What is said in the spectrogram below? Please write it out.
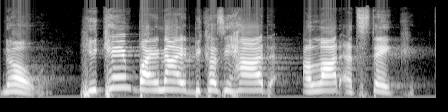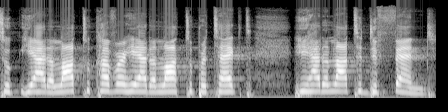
No, he came by night because he had a lot at stake. To, he had a lot to cover, he had a lot to protect, he had a lot to defend.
